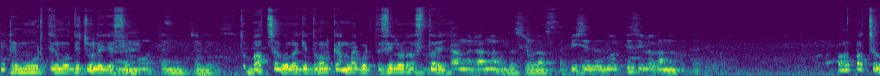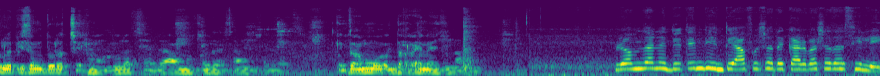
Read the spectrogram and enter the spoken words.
এটা মুহূর্তের মধ্যে চলে গেছে। মুহূর্তে মুখ চলে গেছে। তো বাচ্চাগুলা কি তখন কান্না করতেছিল রাস্তায়? কান্না কান্না করতেছিল রাস্তা পিছিয়ে যে দৌড়তেছিল কান্না করতেছিল। বাচ্চাগুলো পিছনে দৌড়াচ্ছিল? হ্যাঁ দৌড়াচ্ছে। যে আম্মু চলে যাচ্ছে আম্মু চলে যাচ্ছে। কিন্তু আম্মু দাঁড়ায় নাই। না। রমজানে দুই তিন দিন তুই আফুর সাথে কার বাসাতে ছিলি।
